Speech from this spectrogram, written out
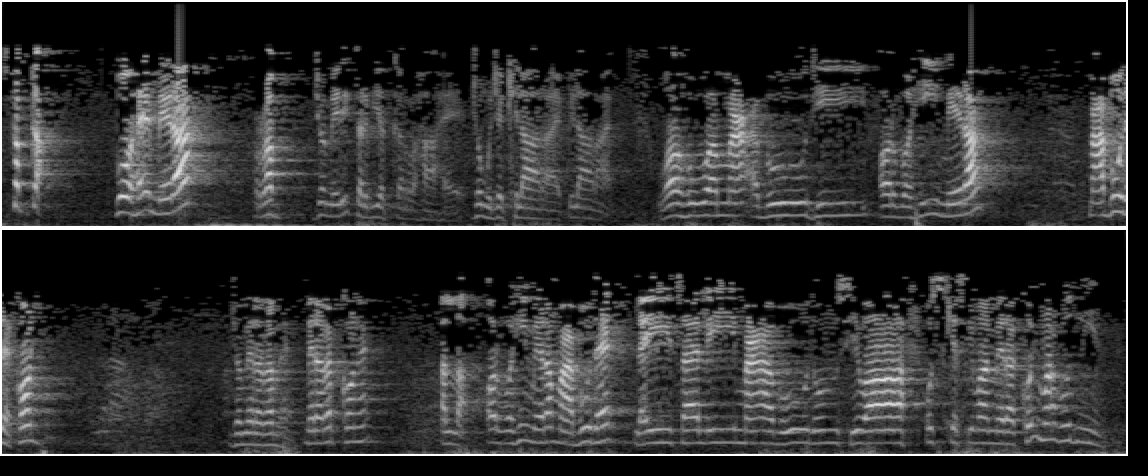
سب کا۔ وہ ہے میرا رب جو میری تربیت کر رہا ہے، جو مجھے کھلا رہا ہے، پلا رہا ہے۔ وہ ہوا معبودی اور وہی میرا معبود ہے کون؟ جو میرا رب ہے۔ میرا رب کون ہے؟ اللہ۔ اور وہی میرا معبود ہے۔ لئی سلی معبود سوا۔ اس کے سوا میرا کوئی معبود نہیں ہے۔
